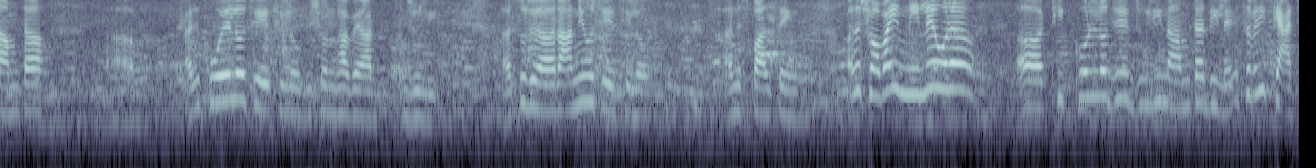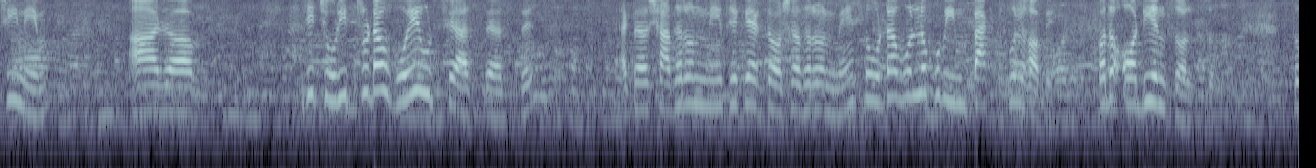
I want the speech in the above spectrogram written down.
নামটা কোয়েলও চেয়েছিল ভীষণভাবে জুলি। রানিও চেয়েছিল নিসপাল সিং। মানে সবাই মিলে ওরা ঠিক করল যে জুলি নামটা দিলে। It's a very catchy name আর যে চরিত্রটা হয়ে উঠছে আস্তে আস্তে, একটা সাধারণ মেয়ে থেকে একটা অসাধারণ মেয়ে, তো ওটা বলল খুব ইম্প্যাক্টফুল হবে ফর দ্য অডিয়েন্স অলসো তো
